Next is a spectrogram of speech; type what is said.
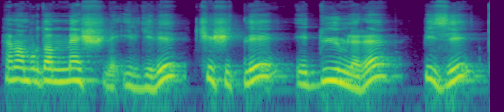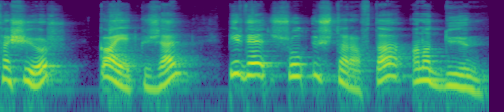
hemen burada mesh ile ilgili çeşitli e, düğümlere bizi taşıyor. Gayet güzel. Bir de sol üst tarafta ana düğüm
